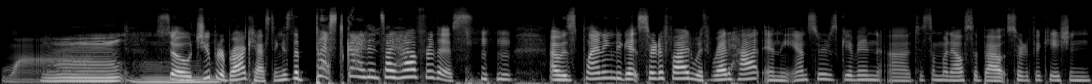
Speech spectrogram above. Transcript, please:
wah. Mm. So, Jupiter Broadcasting is the best guidance I have for this. I was planning to get certified with Red Hat, and the answers given uh, to someone else about certification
